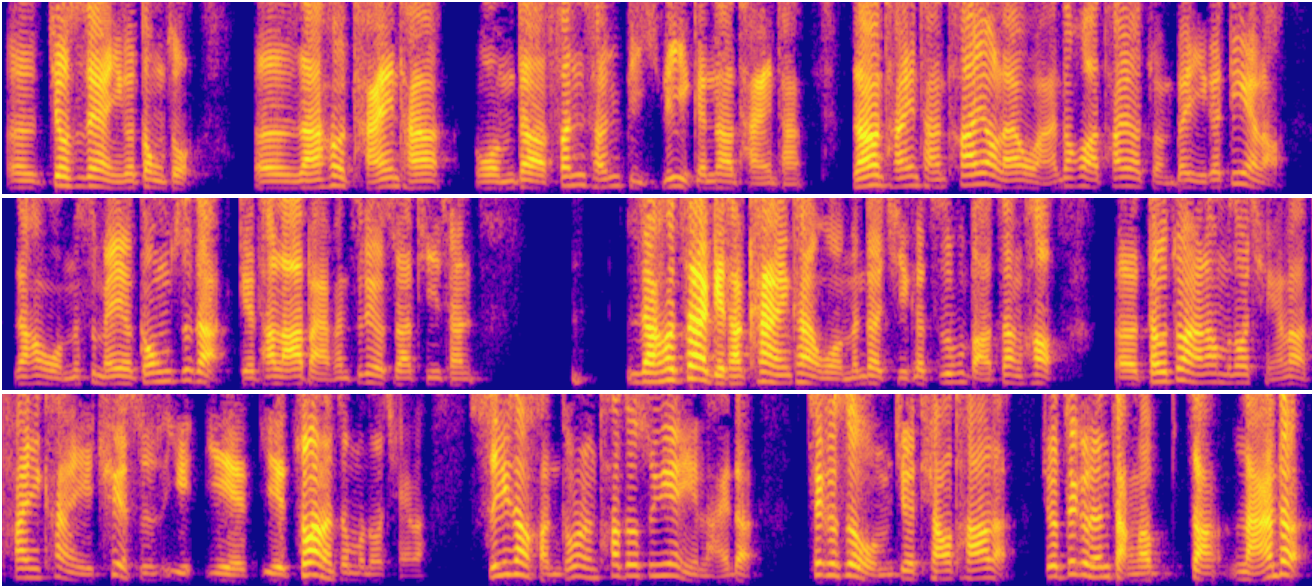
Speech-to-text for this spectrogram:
呃，就是这样一个动作，呃，然后谈一谈我们的分成比例，跟他谈一谈，然后谈一谈他要来玩的话，他要准备一个电脑，然后我们是没有工资的，给他拿百分之六十的提成，然后再给他看一看我们的几个支付宝账号，呃，都赚了那么多钱了，他一看也确实也也也赚了这么多钱了，实际上很多人他都是愿意来的。这个时候我们就挑他了，就这个人长得长男的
